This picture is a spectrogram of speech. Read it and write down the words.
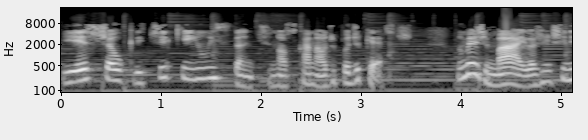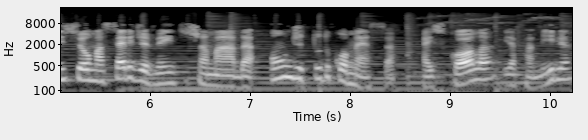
e este é o Critique em um Instante, nosso canal de podcast. No mês de maio, a gente iniciou uma série de eventos chamada Onde Tudo Começa, a escola e a família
